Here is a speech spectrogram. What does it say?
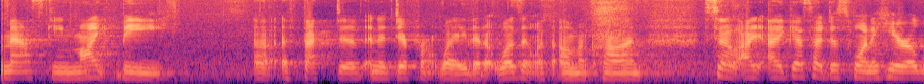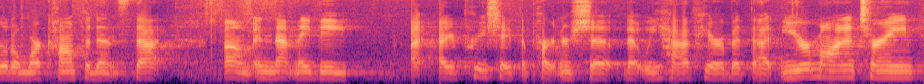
masking might be uh, effective in a different way that it wasn't with Omicron. So I, I guess I just want to hear a little more confidence that, um, and that may be, I, I appreciate the partnership that we have here, but that you're monitoring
